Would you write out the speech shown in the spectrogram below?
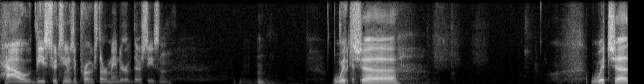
how these two teams approach the remainder of their season. Which uh which uh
